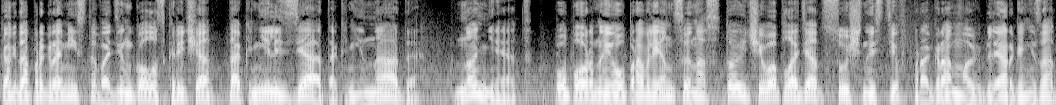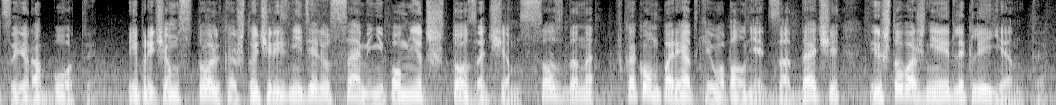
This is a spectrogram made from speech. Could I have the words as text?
когда программисты в один голос кричат «так нельзя, так не надо». Но нет. Упорные управленцы настойчиво плодят сущности в программах для организации работы. И причем столько, что через неделю сами не помнят, что зачем создано, в каком порядке выполнять задачи и что важнее для клиента –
